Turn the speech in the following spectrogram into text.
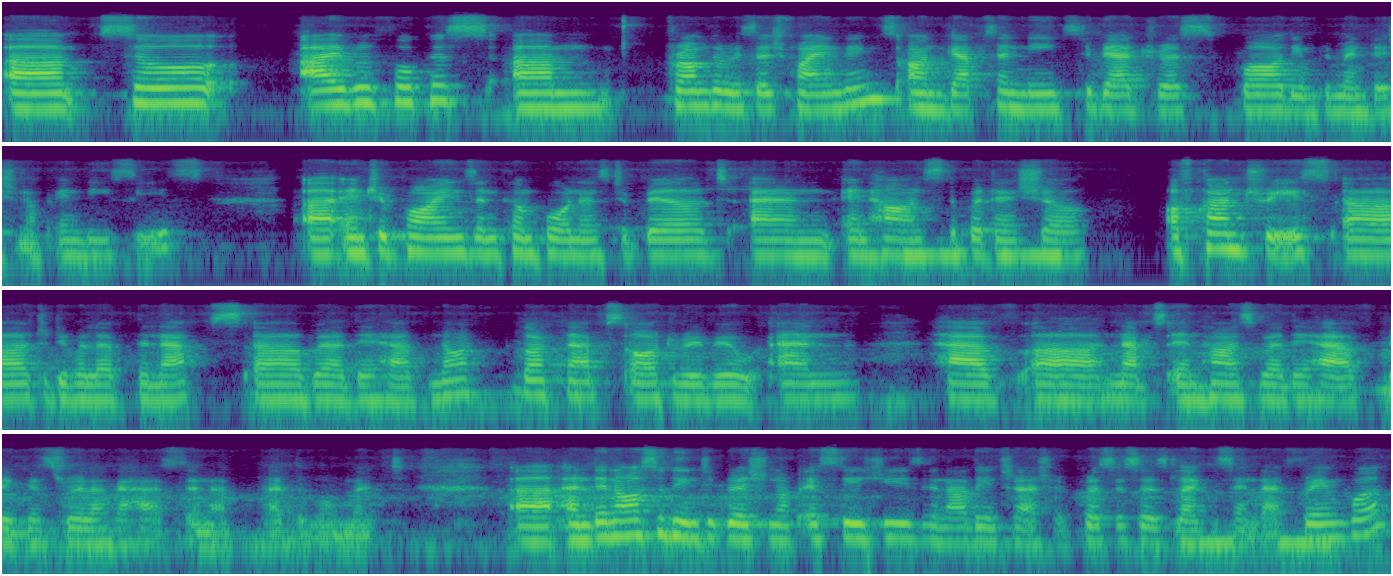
Um, so I will focus um, from the research findings on gaps and needs to be addressed for the implementation of NDCs, uh, entry points and components to build and enhance the potential of countries uh, to develop the NAPs uh, where they have not got NAPs or to review and have uh, NAPs enhanced where they have because Sri Lanka has the NAP at the moment. Uh, and then also the integration of SDGs and other international processes like the Sendai framework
